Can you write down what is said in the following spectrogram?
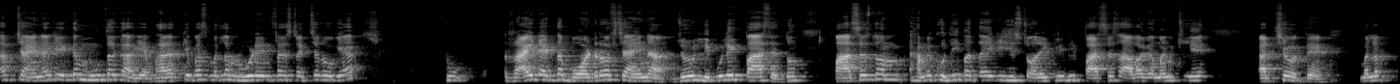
अब चाइना के एकदम मुँह तक आ गया। भारत के पास मतलब रोड इंफ्रास्ट्रक्चर हो गया to right at the border of China जो लिपू लेक पास है। तो पासेस तो हम, हमें खुद ही पता है कि हिस्टोरिकली भी पासेस आवागमन के लिए अच्छे होते हैं। मतलब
